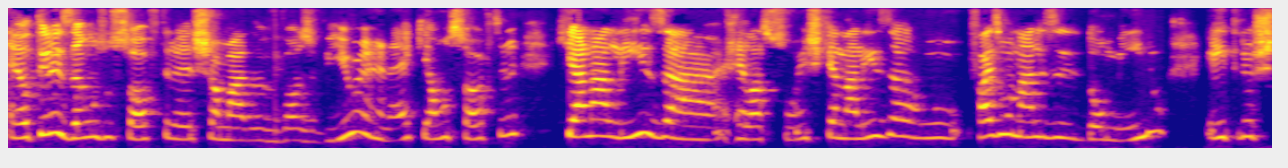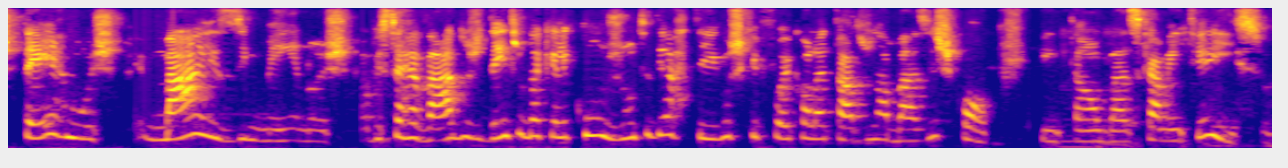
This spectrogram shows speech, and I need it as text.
é, utilizamos o software chamado Voice Viewer, né, que é um software que analisa relações, que analisa um, faz uma análise de domínio entre os termos mais e menos observados dentro daquele conjunto de artigos que foi coletados na base Scopus. Então, hum. basicamente é isso.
